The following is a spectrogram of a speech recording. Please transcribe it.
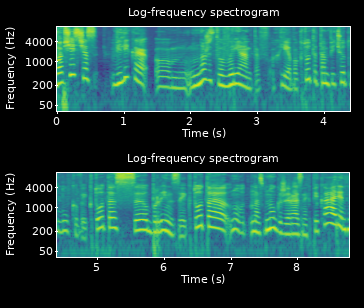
Вообще сейчас великое эм, множество вариантов хлеба. Кто-то там печет луковый, кто-то с брынзой, кто-то, ну, вот у нас много же разных пекарен,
